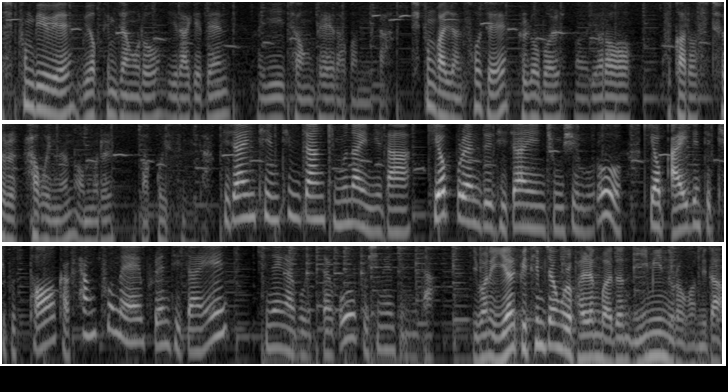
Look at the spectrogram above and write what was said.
식품비유의 무역팀장으로 일하게 된 이정대라고 합니다. 식품 관련 소재 글로벌 어, 여러 국가로 수출을 하고 있는 업무를 맡고 있습니다. 디자인팀 팀장 김은아입니다. 기업 브랜드 디자인 중심으로 기업 아이덴티티부터 각 상품의 브랜드 디자인 진행하고 있다고 보시면 됩니다. 이번에 ERP 팀장으로 발령받은 이민우라고 합니다.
